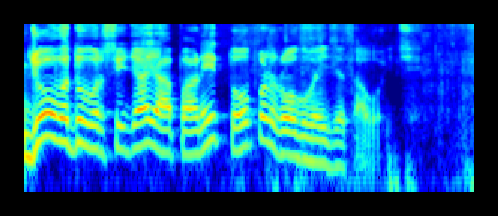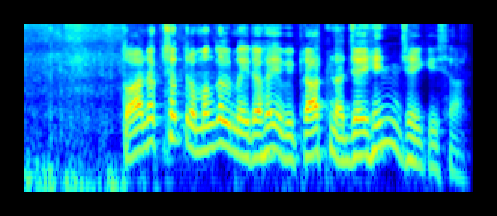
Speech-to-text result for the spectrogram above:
જો વધુ વરસી જાય આ પાણી, તો પણ રોગ વહી જતા હોય છે. તો આ નક્ષત્ર મંગલમય રહે એવી પ્રાર્થના. જય હિન્દ, જય કિસાન.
